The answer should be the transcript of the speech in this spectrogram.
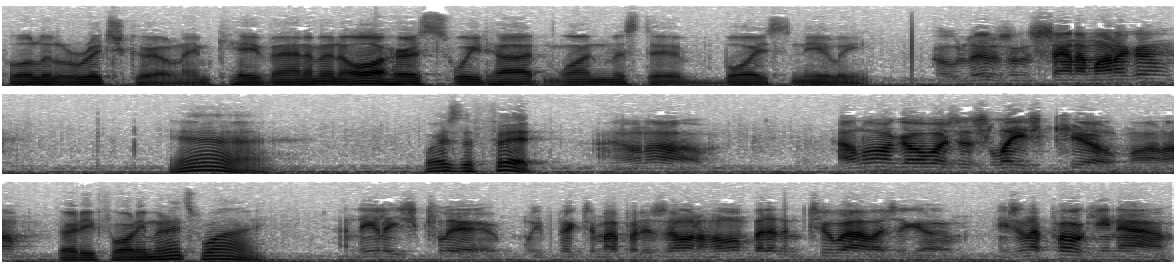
Poor little rich girl named Kay Vanneman, or her sweetheart, one Mr. Boyce Neely. Who lives in Santa Monica? Yeah. Where's the fit? I don't know. How long ago was this Lace killed, Marlowe? 30, 40 minutes? Why? Neely's clear. We picked him up at his own home better than two hours ago. He's in a pokey now.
